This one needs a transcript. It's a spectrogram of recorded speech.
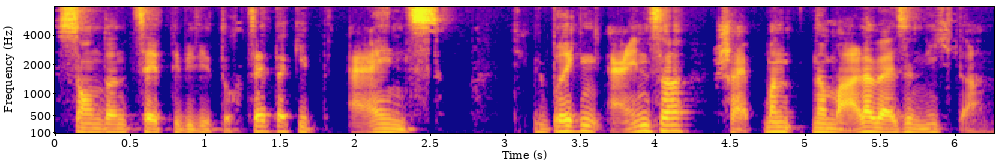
sondern z dividiert durch z ergibt 1. Die übrigen 1er schreibt man normalerweise nicht an.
